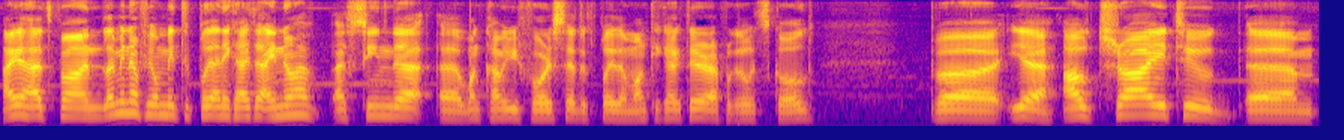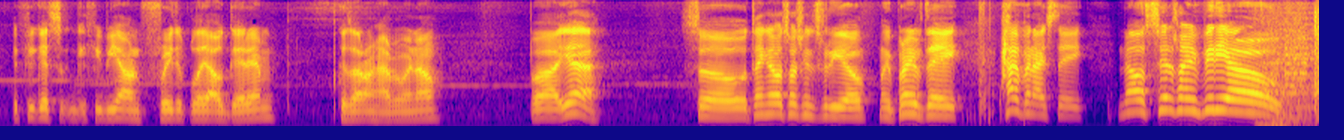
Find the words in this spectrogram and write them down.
I had fun. Let me know if you want me to play any character. I know I've, I've seen the uh, one comedy before said to play the monkey character. I forgot what it's called. But yeah, I'll try to um, if he gets if he be on free to play, I'll get him because I don't have him right now. But yeah, so thank you guys for watching this video. My brave day. Have a nice day. Now see you in my video.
